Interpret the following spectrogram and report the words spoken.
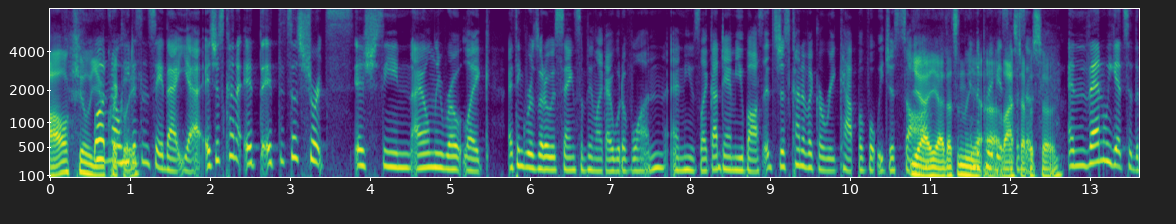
I'll kill you Mm-hmm. Well, no, he doesn't say that yet. It's just kind of it, it. It's a short-ish scene. I only wrote like I think Risotto was saying something like I would have won, and he was like, "God damn you, boss!" It's just kind of like a recap of what we just saw. yeah, yeah, that's in the, in the uh, previous last episode. episode. And then we get to the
